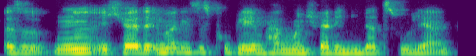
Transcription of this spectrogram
Also ne, ich werde immer dieses Problem haben und ich werde nie dazulernen.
